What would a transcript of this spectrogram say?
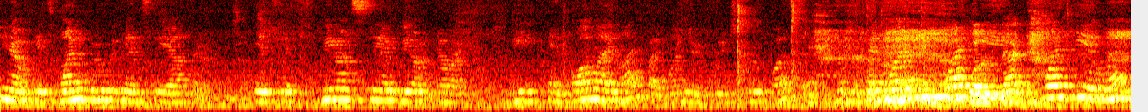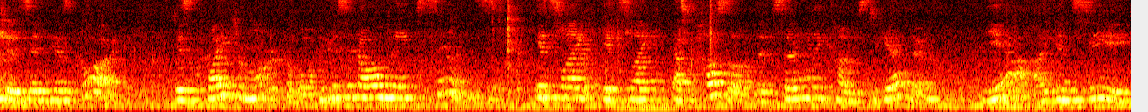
you know, it's one group against the other. It's, it's, we don't see it, we don't know it. We, and all my life I wondered which group was it. And what, what, Well, he, that- what he alleges in his book is quite remarkable because it all makes sense. It's like, it's like a puzzle that suddenly comes together. Yeah, I can see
